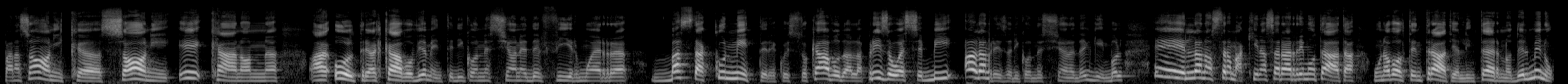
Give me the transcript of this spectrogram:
Panasonic, Sony e Canon, oltre al cavo ovviamente di connessione del firmware. Basta connettere questo cavo dalla presa USB alla presa di connessione del gimbal e la nostra macchina sarà remotata una volta entrati all'interno del menu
